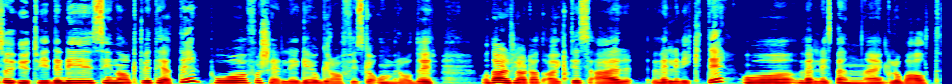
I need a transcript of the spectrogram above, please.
Så utvider de sine aktiviteter på forskjellige geografiske områder. Og da er det klart at Arktis er veldig viktig og veldig spennende globalt.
